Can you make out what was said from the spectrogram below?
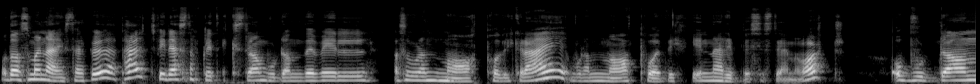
Og da som ernæringsterapeut vil jeg snakke litt ekstra om hvordan, vil, altså hvordan mat påvirker deg, hvordan mat påvirker nervesystemet vårt, og hvordan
